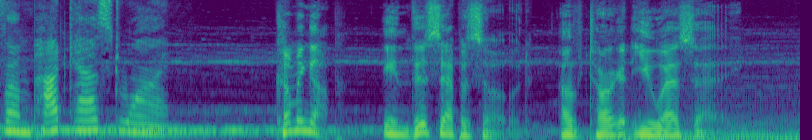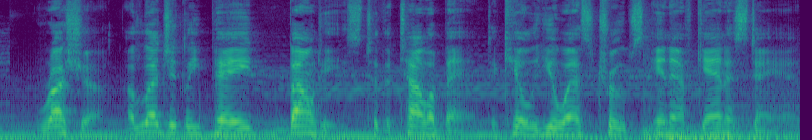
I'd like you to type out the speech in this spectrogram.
from Podcast One. Coming up in this episode of Target USA. Russia allegedly paid bounties to the Taliban to kill U.S. troops in Afghanistan.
